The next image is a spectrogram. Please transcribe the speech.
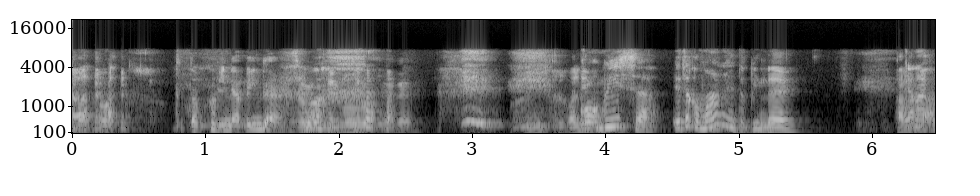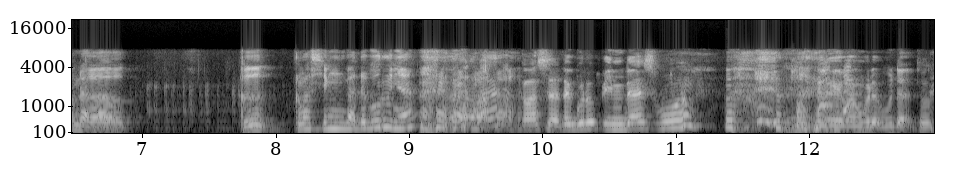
Tetap pindah-pindah semua. Paling- Kok bisa? Itu ke mana itu pindah? Kalau Karena aku nggak nggak ke, tahu. ke kelas yang nggak ada gurunya. Kelas ada guru pindah semua. Gila emang budak-budak tuh.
